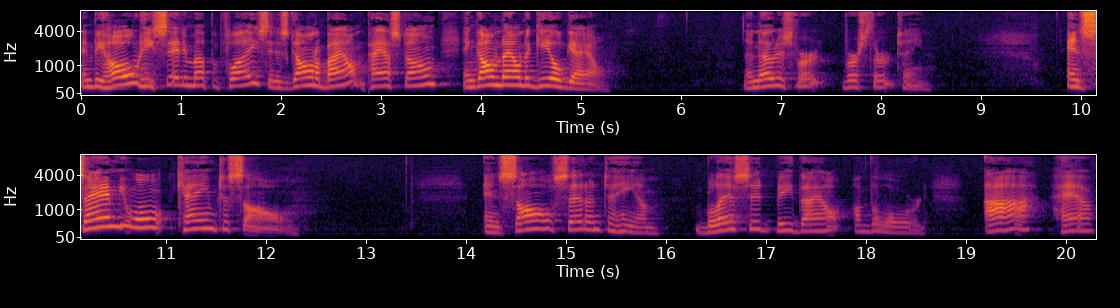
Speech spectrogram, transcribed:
and behold, he set him up a place, and has gone about and passed on, and gone down to Gilgal. Now, notice verse 13. And Samuel came to Saul, and Saul said unto him, Blessed be thou of the Lord. I have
